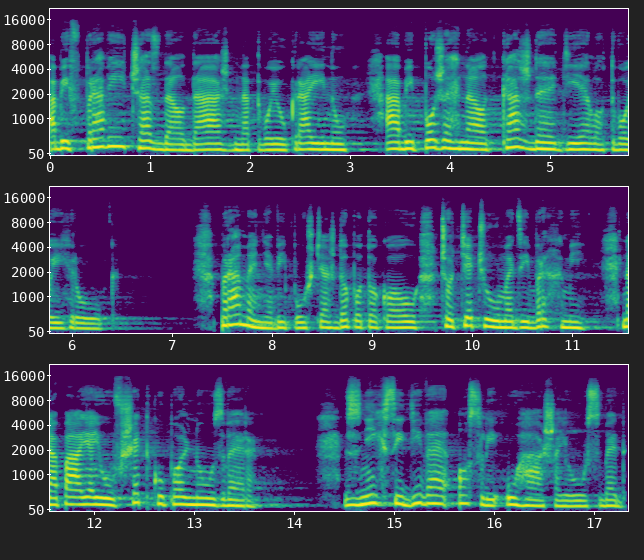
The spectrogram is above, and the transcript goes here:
aby v pravý čas dal dážď na tvoju krajinu a aby požehnal každé dielo tvojich rúk. Pramene vypúšťaš do potokov, čo tečú medzi vrchmi, napájajú všetku poľnú zver. Z nich si divé osly uhášajú svet.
